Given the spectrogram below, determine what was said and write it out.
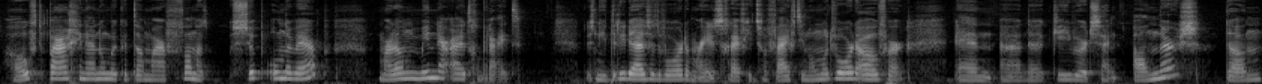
hoofdpagina noem ik het dan maar, van het subonderwerp, maar dan minder uitgebreid. Dus niet 3000 woorden, maar je schrijft iets van 1500 woorden over. En uh, de keywords zijn anders dan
